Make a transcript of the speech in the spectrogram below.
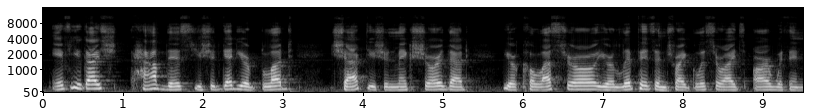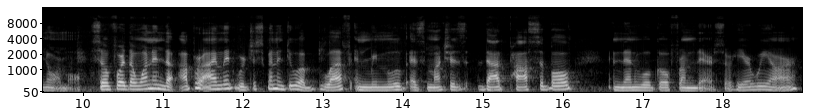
If you guys have this, you should get your blood checked. You should make sure that your cholesterol, your lipids, and triglycerides are within normal. So for the one in the upper eyelid, we're just going to do a bleph and remove as much as that possible, and then we'll go from there. So here we are.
